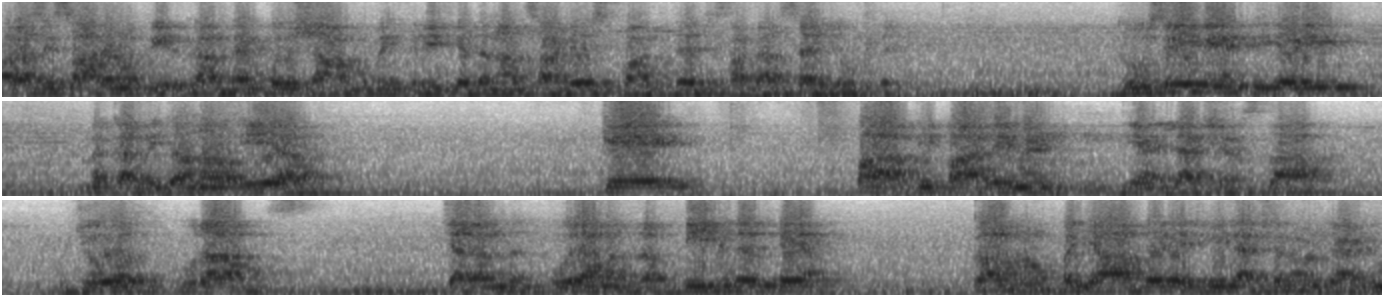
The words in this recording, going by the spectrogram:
ਔਰ ਅਸੀਂ ਸਾਰਿਆਂ ਨੂੰ ਅਪੀਲ ਕਰਦੇ ਹਾਂ ਕਿ ਉਹ ਸ਼ਾਂਤਮਈ ਤਰੀਕੇ ਦੇ ਨਾਲ ਸਾਡੇ ਇਸ ਬੰਦ ਦੇ ਵਿੱਚ ਸਾਡਾ ਸਹਿਯੋਗ ਦੇ। ਦੂਸਰੀ ਬੇਨਤੀ ਜਿਹੜੀ ਮੈਂ ਕਰਨੀ ਚਾਹੁੰਦਾ ਉਹ ਇਹ ਆ ਕਿ ਭਾਰਤੀ ਪਾਰਲੀਮੈਂਟ ਦੀਆਂ ਇਲੈਕਸ਼ਨਸ ਦਾ ਜ਼ੋਰ ਪੂਰਾ ਚੱਲਣ, ਪੂਰਾ ਮਤਲਬ ਪੀਕ ਦੇ ਉੱਤੇ ਆ। ਕੱਲ ਨੂੰ ਪੰਜਾਬ ਦੇ ਵਿੱਚ ਵੀ ਇਲੈਕਸ਼ਨ ਹੋਣ ਜਾਣ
